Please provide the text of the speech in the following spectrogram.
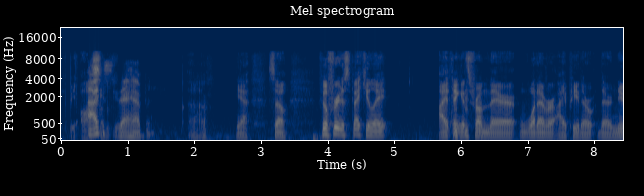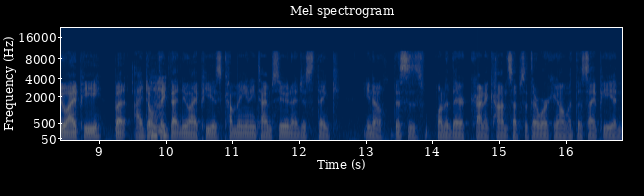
It'd be awesome. I can see that happen. Uh, yeah. So feel free to speculate. I think it's from their whatever IP, their their new IP, but I don't mm-hmm. think that new IP is coming anytime soon. I just think, you know, this is one of their kind of concepts that they're working on with this IP and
